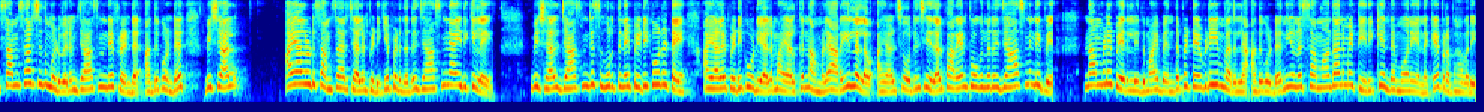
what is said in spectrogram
സംസാരിച്ചത് മുഴുവനും ജാസ്മിന്റെ ഫ്രണ്ട് അതുകൊണ്ട് വിശാൽ അയാളോട് സംസാരിച്ചാലും പിടിക്കപ്പെടുന്നത് ജാസ്മിൻ ആയിരിക്കില്ലേ? വിശാൽ ജാസ്മിന്റെ സുഹൃത്തിനെ പിടികൂടട്ടെ. അയാളെ പിടികൂടിയാലും അയാൾക്ക് നമ്മളെ അറിയില്ലല്ലോ. അയാൾ ചോദ്യം ചെയ്താൽ പറയാൻ പോകുന്നത് ജാസ്മിന്റെ പേര് നമ്മുടെ പേരിൽ ഇതുമായി ബന്ധപ്പെട്ട് എവിടെയും വരില്ല. അതുകൊണ്ട് നീ ഒന്ന് സമാധാനമായിട്ട് എന്റെ മോനെ എന്നൊക്കെ പ്രഭാവതി.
